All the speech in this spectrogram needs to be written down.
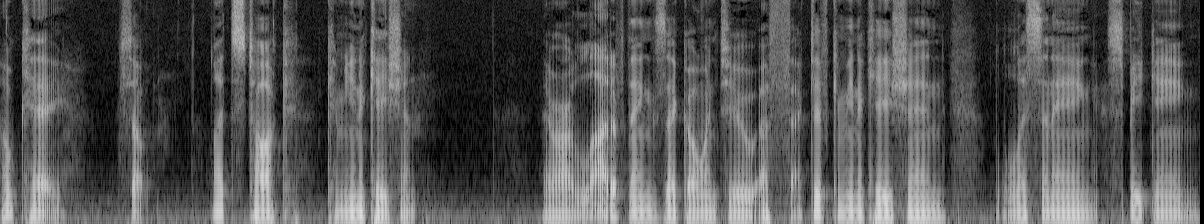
Okay, so let's talk communication. There are a lot of things that go into effective communication, listening, speaking,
